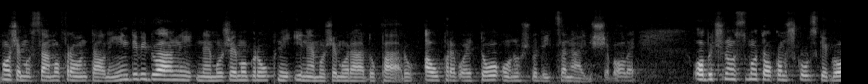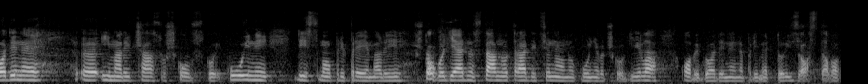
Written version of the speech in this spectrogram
možemo samo frontalni individualni, ne možemo grupni i ne možemo rad u paru, a upravo je to ono što dica najviše vole. Obično smo tokom školske godine e, imali čas u školskoj kujni gdje smo pripremali što god jednostavno tradicionalnog bunjevačkog gila. Ove godine, na primjer, to izostalo.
